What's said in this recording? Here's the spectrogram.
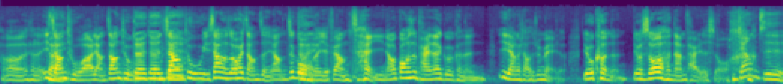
呃，可能一张图啊，两张图，对对，五张图以上的时候会长怎样？这个我们也非常在意。然后光是排那个，可能一两个小时就没了，有可能有时候很难排的时候。你这样子，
